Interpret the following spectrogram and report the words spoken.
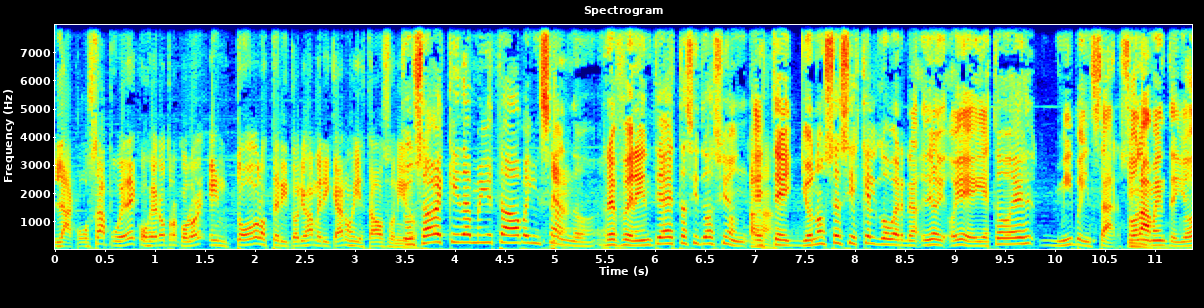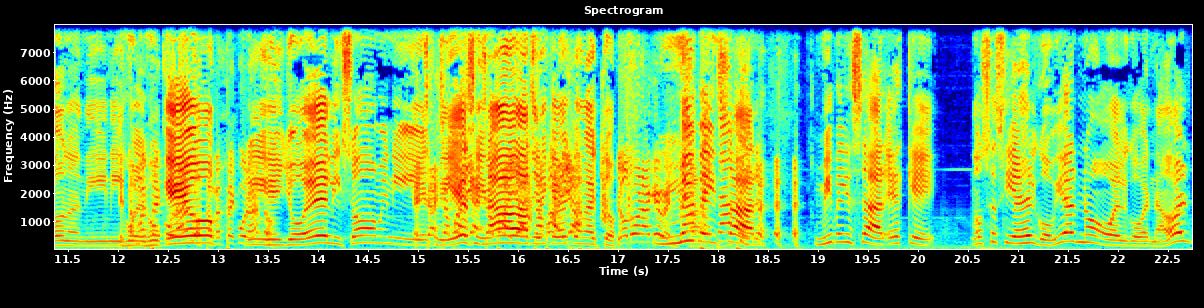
la cosa puede coger otro color en todos los territorios americanos y Estados Tú Unidos. sabes que también yo estaba pensando, referente a esta situación, Ajá. este, yo no sé si es que el gobernador, oye, y esto es mi pensar, solamente, yo ni, ni especulando, Juqueo, ni Joel, ni Somi, ni SBS, ni nada tiene que ver con esto. Mi pensar, mi pensar es que, no sé si es el gobierno o el gobernador,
